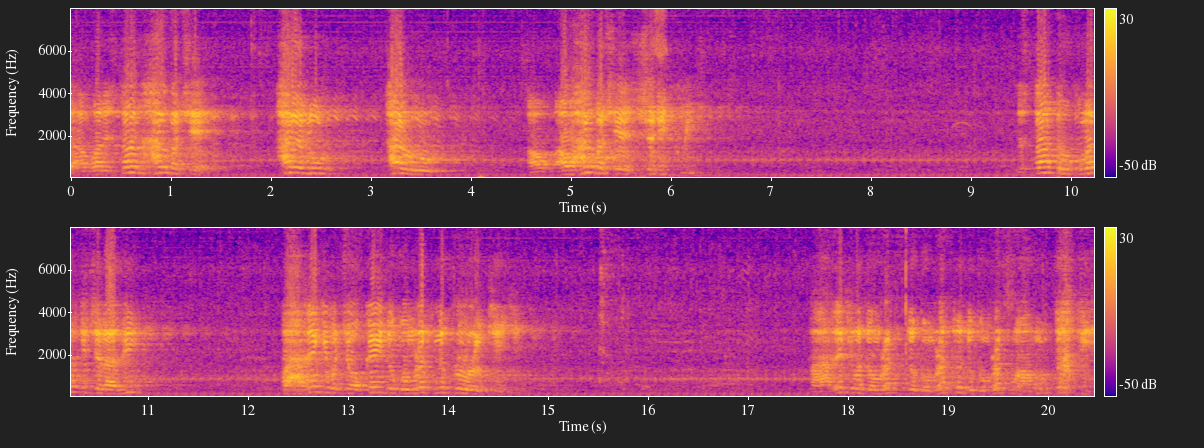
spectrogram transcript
د افغانستان هر بچی، هره لور، هر ورور او هر بچی شریک وي. د ستا په حکومت کې چې راځي، په هغه کې به چوکۍ د ګمرک نه پلورل کېږي، په هغه کې به د ورک د ګمرک نه د ګمرک مامور تښتي،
